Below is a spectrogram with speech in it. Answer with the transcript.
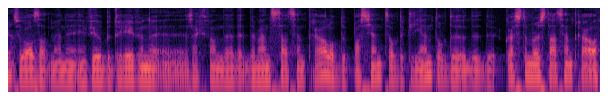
Ja. Zoals dat men eh, in veel bedrijven eh, zegt van de, de, de mens staat centraal, of de patiënt, of de cliënt, of de, de, de customer staat centraal.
